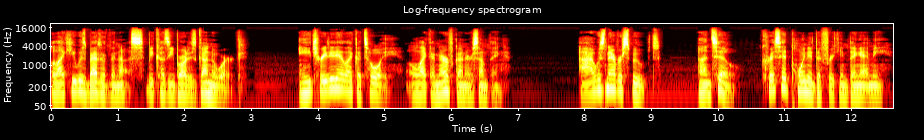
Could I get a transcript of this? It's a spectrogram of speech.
like he was better than us because he brought his gun to work. He treated it like a toy, like a Nerf gun or something. I was never spooked until Chris had pointed the freaking thing at me.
